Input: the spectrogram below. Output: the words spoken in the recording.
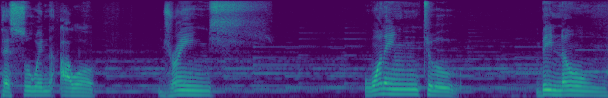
pursuing our dreams, wanting to be known,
